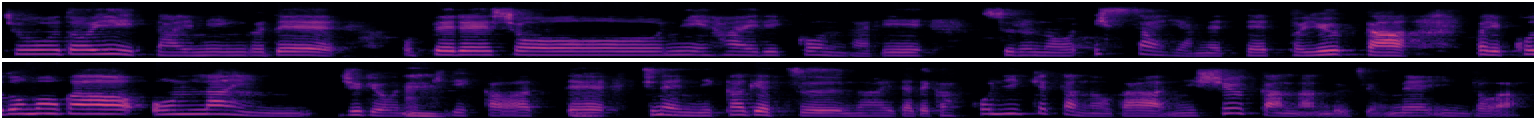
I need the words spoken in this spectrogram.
ちょうどいいタイミングでオペレーションに入り込んだりするのを一切やめてというか、やっぱり子どもがオンライン授業に切り替わって、1年2ヶ月の間で学校に行けたのが2週間なんですよね、インドは。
